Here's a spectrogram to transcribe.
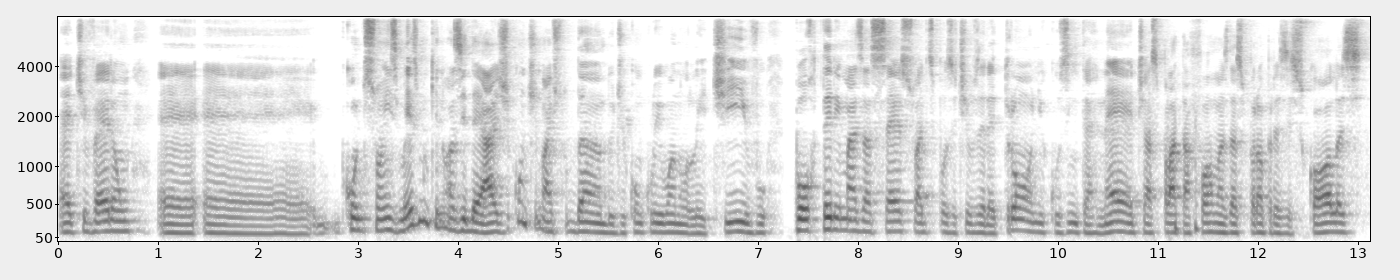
é, tiveram é, é, condições, mesmo que não as ideais, de continuar estudando, de concluir o ano letivo, por terem mais acesso a dispositivos eletrônicos, internet, as plataformas das próprias escolas.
